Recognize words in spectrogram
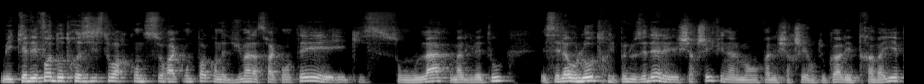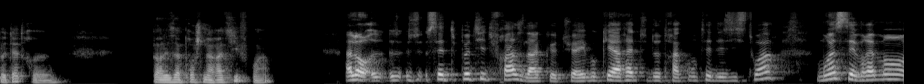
mais qu'il y a des fois d'autres histoires qu'on ne se raconte pas, qu'on a du mal à se raconter et, qui sont là malgré tout. Et c'est là où l'autre, il peut nous aider à aller les chercher finalement, enfin les chercher, en tout cas les travailler peut-être euh, par les approches narratives, quoi. Alors, euh, cette petite phrase-là que tu as évoquée, arrête de te raconter des histoires, moi, c'est vraiment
